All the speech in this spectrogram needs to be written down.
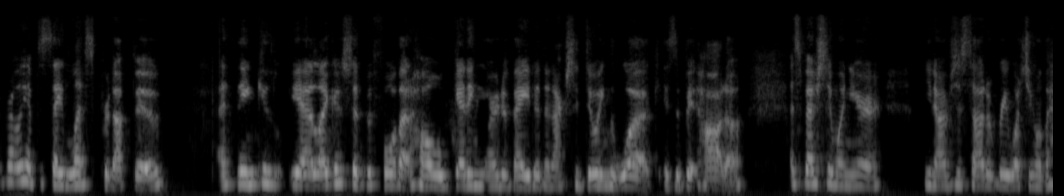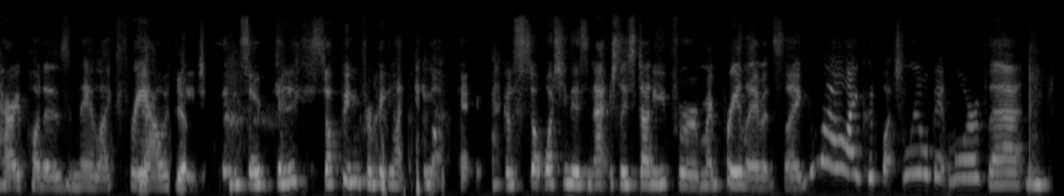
I probably have to say less productive. I think, yeah, like I said before, that whole getting motivated and actually doing the work is a bit harder, especially when you're, you know, I've just started rewatching all the Harry Potters and they're like three Yep, hours yep. each. And so getting stopping from being like, hang on, okay, I got to stop watching this and actually study for my prelim. It's like, well, I could watch a little bit more of that. And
